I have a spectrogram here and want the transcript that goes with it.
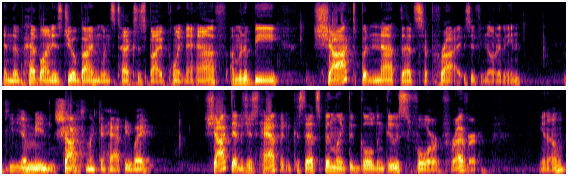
and the headline is Joe Biden wins Texas by a point and a half, I'm going to be shocked, but not that surprised, if you know what I mean. I mean, shocked in like a happy way. Shocked that it just happened because that's been like the golden goose for forever, you know,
